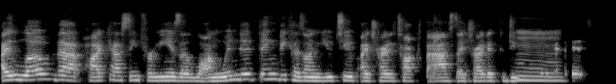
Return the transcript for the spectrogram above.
I love that podcasting for me is a long-winded thing because on YouTube I try to talk fast. I try to do Mm. edits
